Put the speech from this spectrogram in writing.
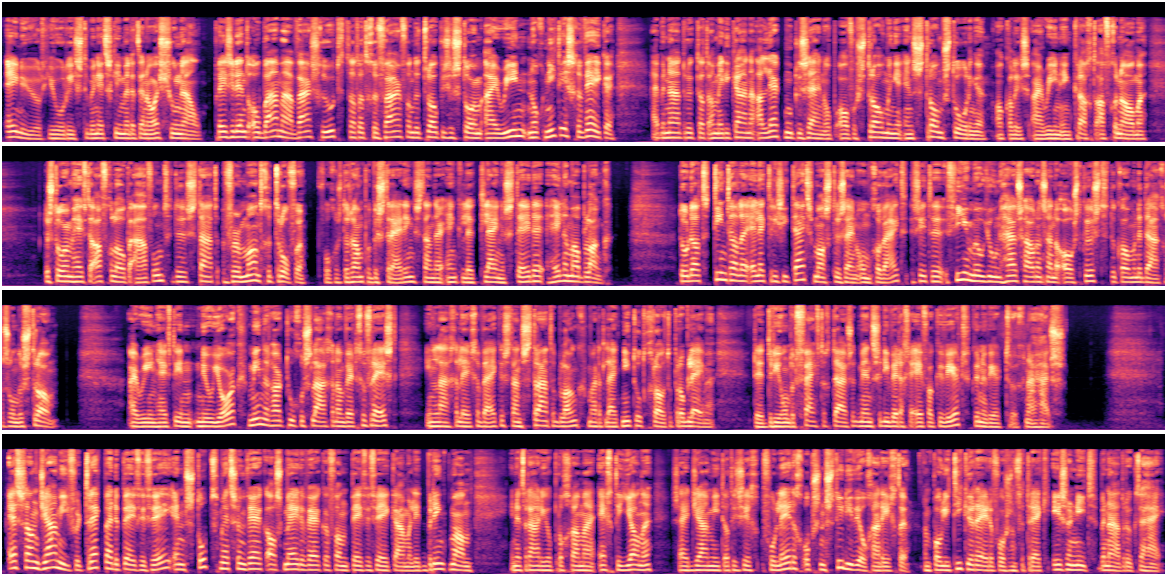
1 uur, Juri Stubenitski met het NOS-journaal. President Obama waarschuwt dat het gevaar van de tropische storm Irene nog niet is geweken. Hij benadrukt dat Amerikanen alert moeten zijn op overstromingen en stroomstoringen, ook al is Irene in kracht afgenomen. De storm heeft de afgelopen avond de staat Vermont getroffen. Volgens de rampenbestrijding staan er enkele kleine steden helemaal blank. Doordat tientallen elektriciteitsmasten zijn omgewaaid... zitten 4 miljoen huishoudens aan de oostkust de komende dagen zonder stroom. Irene heeft in New York minder hard toegeslagen dan werd gevreesd. In laaggelegen wijken staan straten blank, maar dat leidt niet tot grote problemen. De 350.000 mensen die werden geëvacueerd kunnen weer terug naar huis. Essan Jami vertrekt bij de PVV en stopt met zijn werk als medewerker van PVV-kamerlid Brinkman. In het radioprogramma Echte Janne zei Jami dat hij zich volledig op zijn studie wil gaan richten. Een politieke reden voor zijn vertrek is er niet, benadrukte hij.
